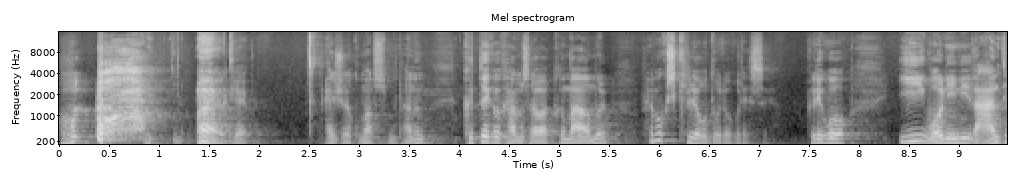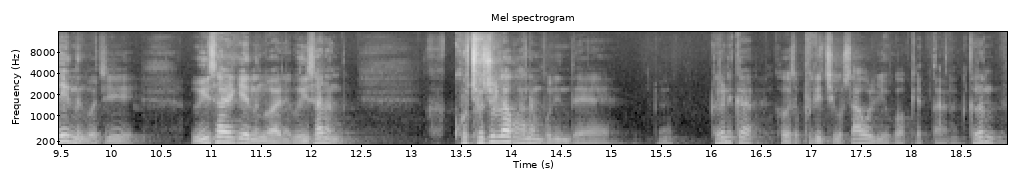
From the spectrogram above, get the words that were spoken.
이렇게 해주셔서 고맙습니다. 하는 그때 그 감사와 그 마음을 회복시키려고 노력을 했어요. 그리고 이 원인이 나한테 있는 거지 의사에게 있는 거 아니고 의사는 고쳐주려고 하는 분인데 그러니까 거기서 부딪히고 싸울 이유가 없겠다는 그런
